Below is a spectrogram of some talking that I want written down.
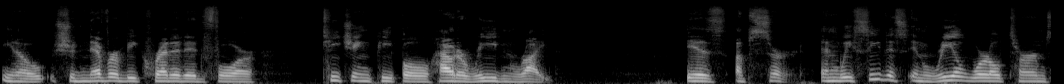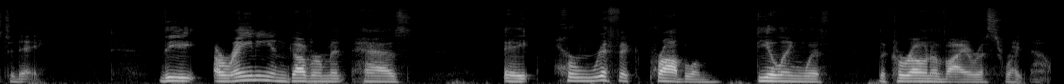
you know, should never be credited for teaching people how to read and write is absurd. And we see this in real world terms today. The Iranian government has a horrific problem dealing with the coronavirus right now.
